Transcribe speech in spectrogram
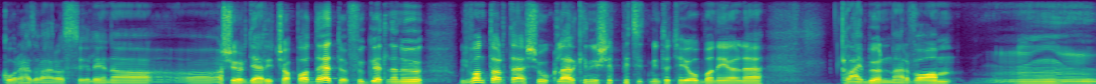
kórházváros szélén a, a, a sörgyári csapat, de ettől függetlenül úgy van tartásuk, Larkin is egy picit, mint hogyha jobban élne, Clyburn már van. Mm,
